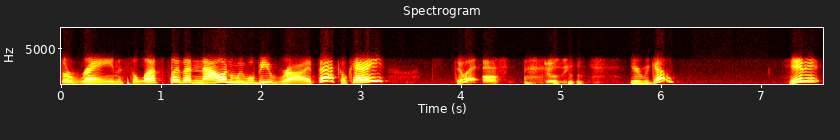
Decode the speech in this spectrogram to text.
the Rain." So let's play that now, and we will be right back. Okay? Let's do it. Awesome, Josie. Here we go. Hit it.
